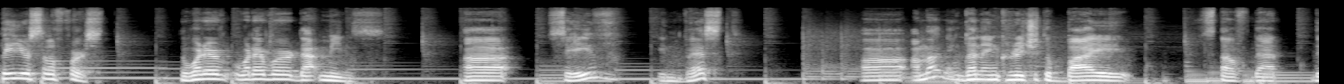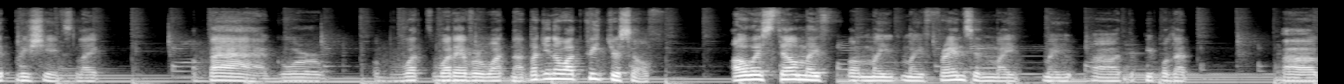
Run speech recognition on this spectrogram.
Pay yourself first. Whatever whatever that means. Uh save, invest. Uh, I'm not gonna encourage you to buy stuff that depreciates, like a bag or what, whatever, whatnot. But you know what? Treat yourself. I always tell my uh, my my friends and my my uh, the people that uh,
